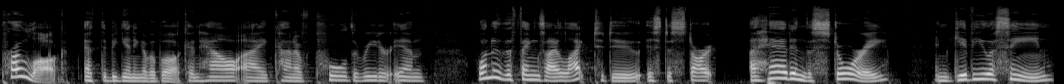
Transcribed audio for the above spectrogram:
prologue at the beginning of a book and how I kind of pull the reader in. One of the things I like to do is to start ahead in the story and give you a scene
